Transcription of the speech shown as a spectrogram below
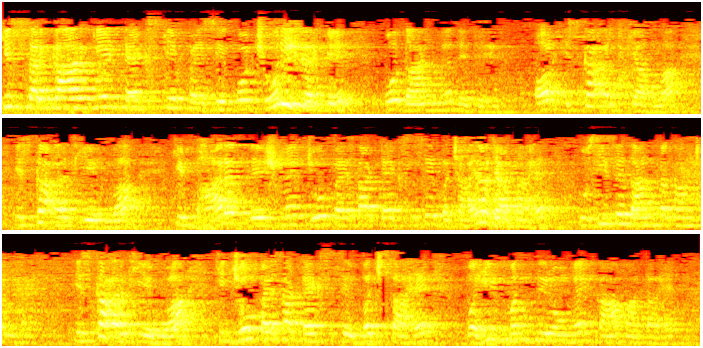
कि सरकार के टैक्स के पैसे को चोरी करके वो दान में देते हैं। और इसका अर्थ क्या हुआ? इसका अर्थ ये हुआ कि भारत देश में जो पैसा टैक्स से बचाया जाता है, उसी से दान का काम चलता है। इसका अर्थ ये हुआ कि जो पैसा टैक्स से बचता है, वही मंदिरों में काम आता है।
